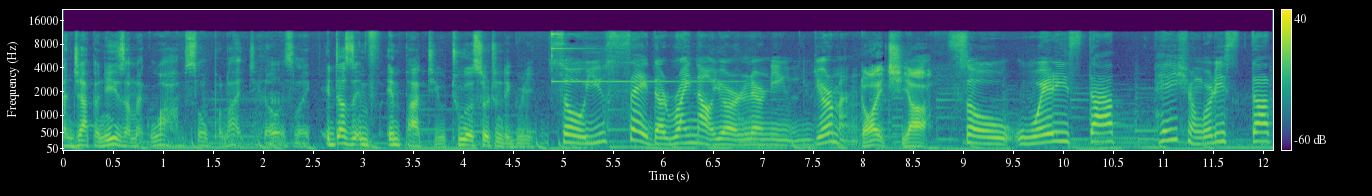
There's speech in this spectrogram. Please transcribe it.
And Japanese, I'm like, wow, I'm so polite, you know? It's like, it does im- impact you to a certain degree. So you say that right now you're learning German. Deutsch, ja. So where is that passion? Where is that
